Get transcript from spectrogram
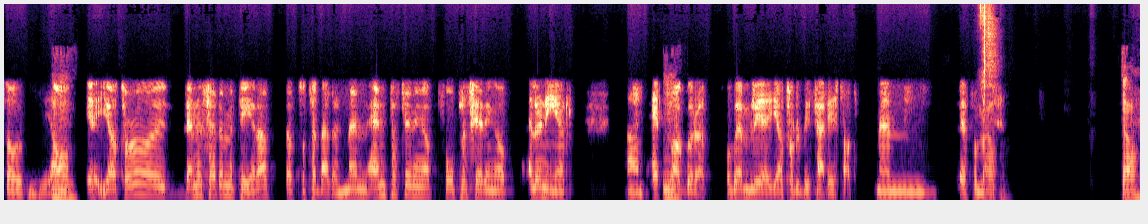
Så ja, mm. jag, jag, tror den är sedimenterad, alltså tabellen. Men en placering upp, två placeringar upp eller ner. Um, ett mm. lag går upp och vem blir Jag tror det blir Färjestad. Men det får man se. Ja.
